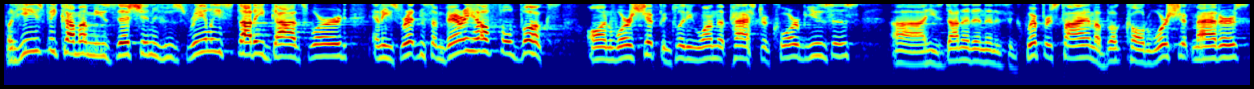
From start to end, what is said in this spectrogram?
But he's become a musician who's really studied God's Word, and he's written some very helpful books on worship, including one that Pastor Korb uses. Uh, he's done it in his equippers time, a book called Worship Matters.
